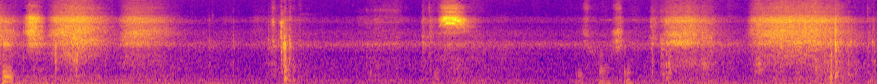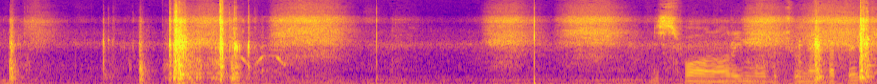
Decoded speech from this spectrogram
page this this function this for remove the toner cartridge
